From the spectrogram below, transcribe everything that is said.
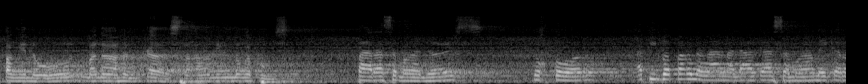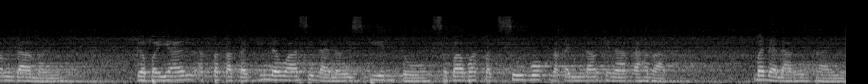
Panginoon, manahan ka sa aming mga puso. Para sa mga nurse, doktor, at iba pang nangangalaga sa mga may karamdaman, gabayan at patatagin nawa sila ng Espiritu sa bawat pagsubok na kanilang kinakaharap. Manalangin tayo.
